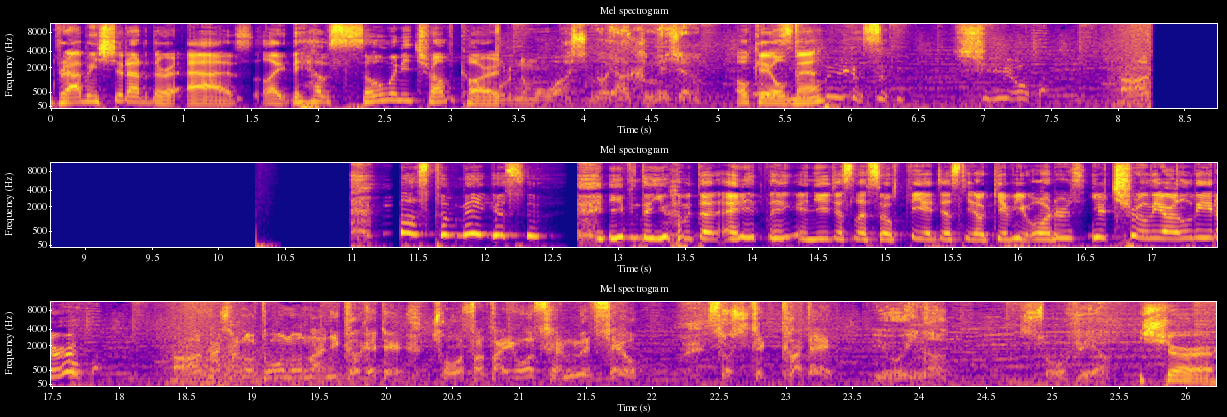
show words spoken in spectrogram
grabbing shit out of their ass. Like, they have so many trump cards. 俺のもわしの役目じゃ Okay, old man. メイガス死よ Master Megasu. Even though you haven't done anything and you just let Sophia just, you know, give you orders, you're truly our leader. 赤社の塔の名にかけて調査隊を殲滅せよそして勝て良いなソフィア Sure.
